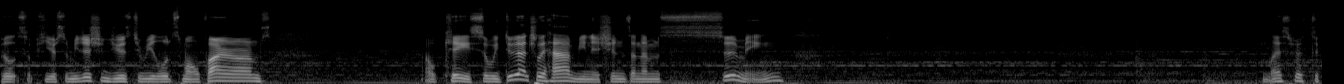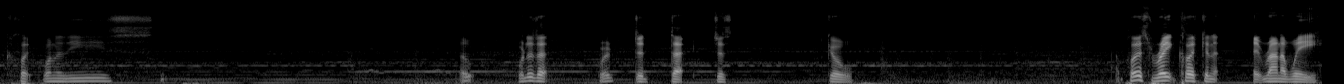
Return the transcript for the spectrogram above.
bullets up here. So munitions used to reload small firearms. Okay, so we do actually have munitions, and I'm assuming... Unless we have to click one of these... Oh, where did that... Where did that just go? I pressed right click and it it ran away.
